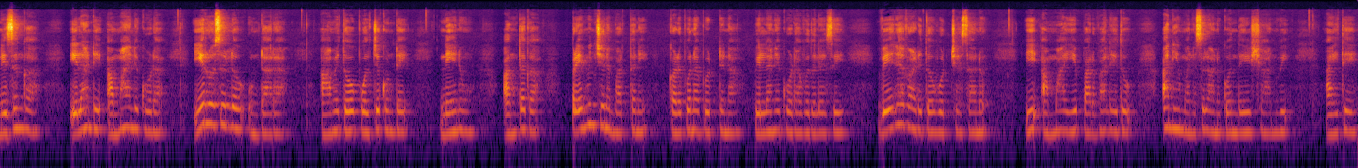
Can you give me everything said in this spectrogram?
నిజంగా ఇలాంటి అమ్మాయిలు కూడా ఈ రోజుల్లో ఉంటారా? ఆమెతో పోల్చుకుంటే నేను అంతగా ప్రేమించిన భర్తని కడుపున పుట్టిన పిల్లని కూడా వదిలేసి వేరే వాడితో వచ్చేశాను. ఈ అమ్మాయి పర్వాలేదు అని మనసులో అనుకుంది షాన్వి. అయితే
